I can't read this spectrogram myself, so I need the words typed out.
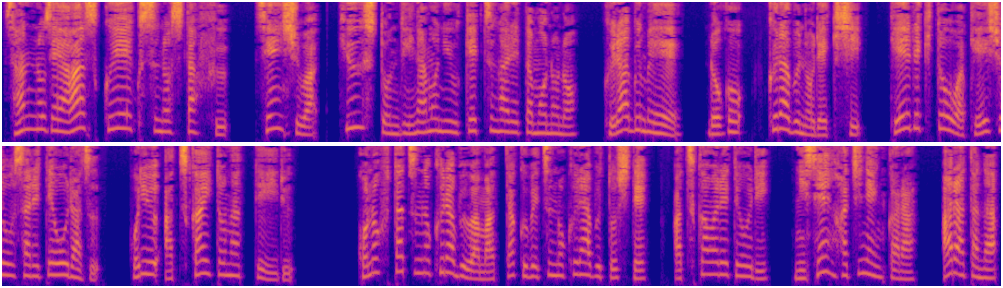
サンノゼアースクエイクスのスタッフ、選手はヒューストンディナモに受け継がれたものの、クラブ名、ロゴ、クラブの歴史、経歴等は継承されておらず、保留扱いとなっている。この二つのクラブは全く別のクラブとして扱われており、2008年から新たな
